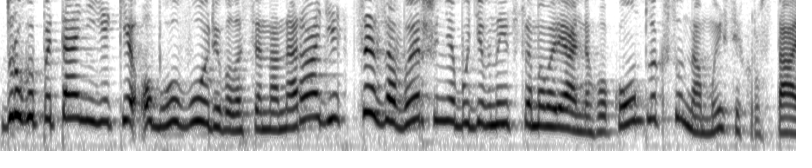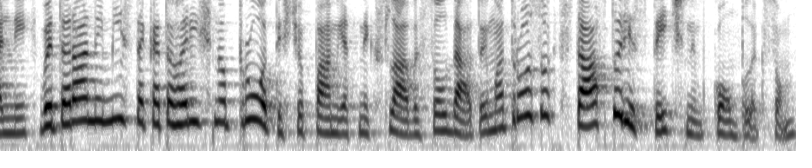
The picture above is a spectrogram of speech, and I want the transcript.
Друге питання, яке обговорювалося на нараді, це завершення будівництва меморіального комплексу на мисі Хрустальний. Ветерани міста категорично проти, щоб пам'ятник слави солдату і матросу став туристичним комплексом.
